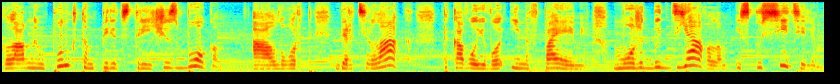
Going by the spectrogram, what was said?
главным пунктом перед встречей с Богом. А лорд Бертилак, таково его имя в поэме, может быть дьяволом, искусителем,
